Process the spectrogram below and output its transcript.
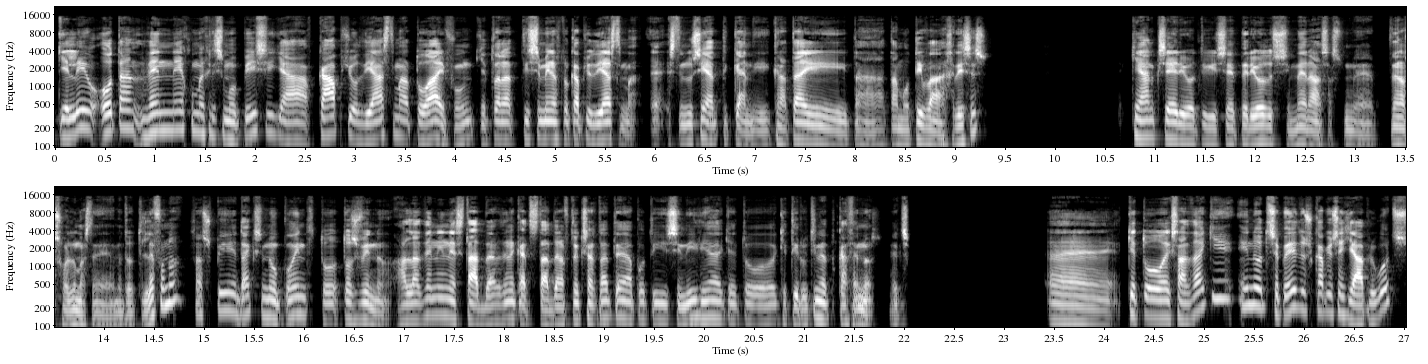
και λέει όταν δεν έχουμε χρησιμοποιήσει για κάποιο διάστημα το iPhone και τώρα τι σημαίνει αυτό κάποιο διάστημα; Ε, στην ουσία τι κάνει, κρατάει τα, τα μοτίβα χρήσης; Και αν ξέρει ότι σε περίοδους της ημέρας ας πούμε, δεν ασχολούμαστε με το τηλέφωνο θα σου πει εντάξει no point το, το σβήνω αλλά δεν είναι στάνταρ, δεν είναι κάτι στάνταρ αυτό εξαρτάται από τη συνήθεια και, το, και τη ρουτίνα του καθενός έτσι. Ε, και το εξαδάκι είναι ότι σε περίπτωση που κάποιος έχει Apple Watch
